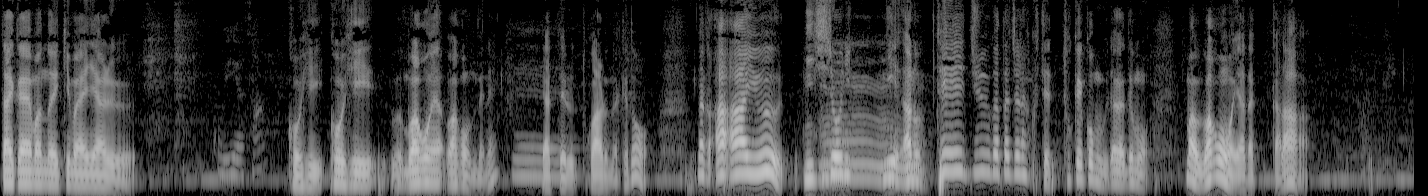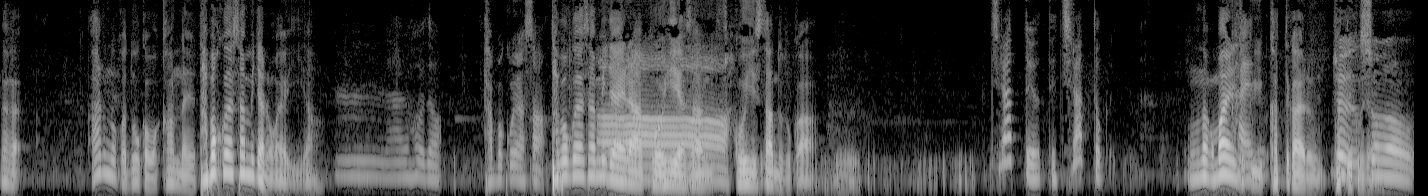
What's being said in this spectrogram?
代官山の駅前にあるコーヒーコーヒーワゴンワゴンでねやってるとこあるんだけどなんかあああいう日常ににあの定住型じゃなくて溶け込む。だからでも、まあ、ワゴンは嫌だからなんかあるのかどうかわかんないタバコ屋さんみたいなのがいいな。うんなるほど。タバコ屋さん。タバコ屋さんみたいなコーヒー屋さんコーヒースタンドとか。チラッと寄ってチラッとなんか毎日買って帰るじゃその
